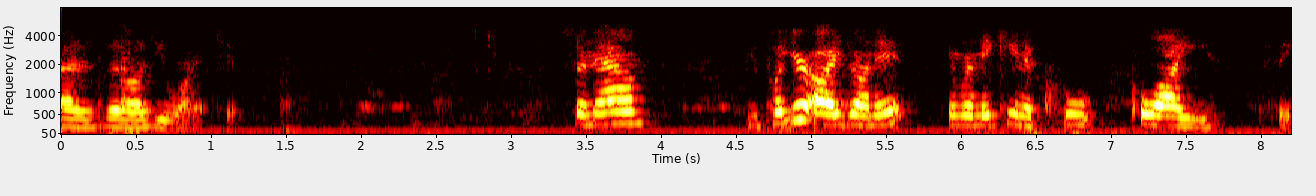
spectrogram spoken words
as little as you want it to. So now, you put your eyes on it, and we're making a kawaii face.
